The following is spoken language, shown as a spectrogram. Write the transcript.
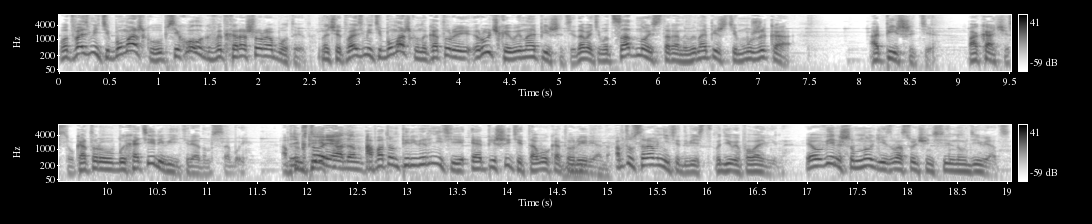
вот возьмите бумажку, у психологов это хорошо работает. Значит, возьмите бумажку, на которой ручкой вы напишите. Давайте вот с одной стороны вы напишите мужика, опишите по качеству, которого вы хотели видеть рядом с собой. А И кто рядом? А потом переверните и опишите того, который рядом. А потом сравните 200 половины. Я уверен, что многие из вас очень сильно удивятся.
